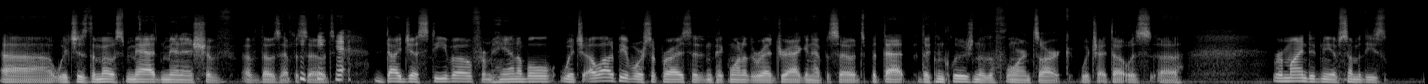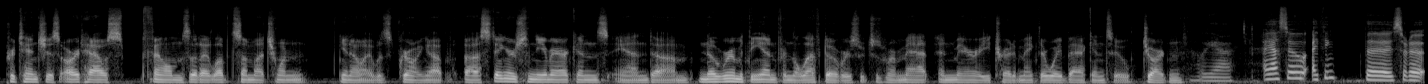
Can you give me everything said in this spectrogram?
uh, which is the most Mad Menish of of those episodes. Digestivo from Hannibal, which a lot of people were surprised I didn't pick one of the Red Dragon episodes, but that the conclusion of the Florence arc, which I thought was uh, reminded me of some of these pretentious art house films that I loved so much when you know I was growing up. Uh, Stingers from the Americans and um, No Room at the Inn from The Leftovers, which is where Matt and Mary try to make their way back into Jarden. oh yeah. I also I think the sort of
